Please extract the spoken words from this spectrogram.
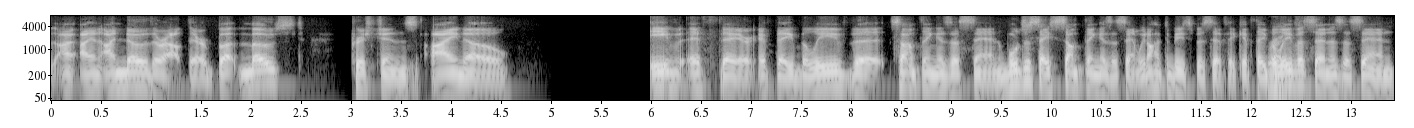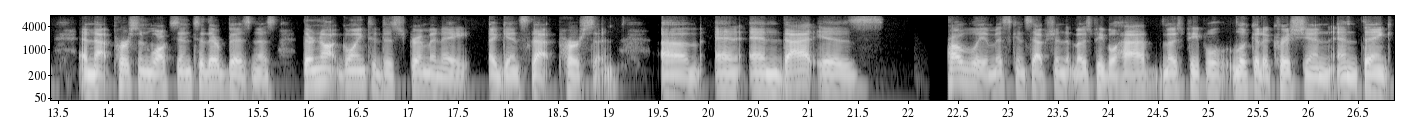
I, I? I know they're out there, but most Christians I know even if they're if they believe that something is a sin we'll just say something is a sin we don't have to be specific if they right. believe a sin is a sin and that person walks into their business they're not going to discriminate against that person um, and and that is probably a misconception that most people have most people look at a christian and think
